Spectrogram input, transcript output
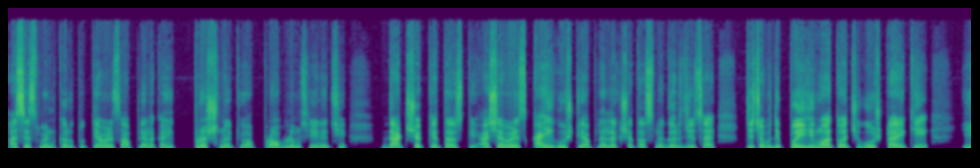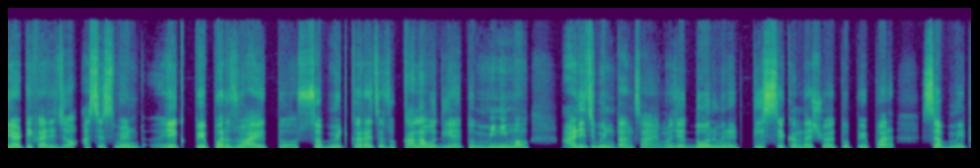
असेसमेंट करतो, त्यावेळेस आपल्याला काही प्रश्न किंवा प्रॉब्लेम्स येण्याची दाट शक्यता असते. अशा वेळेस काही गोष्टी आपल्या लक्षात असणं गरजेचं आहे. ज्याच्यामध्ये पहिली महत्त्वाची गोष्ट आहे, की या ठिकाणी जो असेसमेंट एक पेपर जो आहे, तो सबमिट करायचा जो कालावधी आहे, तो मिनिमम 2.5 मिनिटांचा आहे. म्हणजे दोन मिनिट तीस सेकंदाशिवाय तो पेपर सबमिट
